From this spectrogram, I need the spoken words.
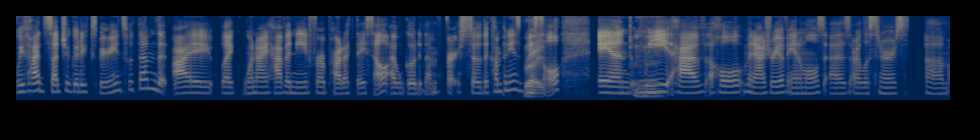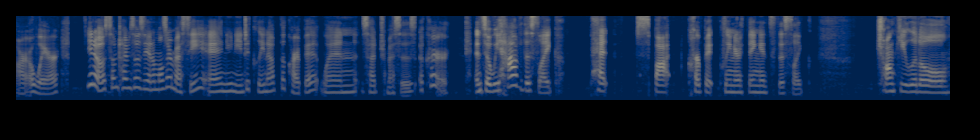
we've had such a good experience with them that I like when I have a need for a product they sell, I will go to them first. So the company is Right. Bissell, and Mhm. we have a whole menagerie of animals, as our listeners um, are aware you know, sometimes those animals are messy and you need to clean up the carpet when such messes occur. And so we have this like pet spot carpet cleaner thing. It's this like chonky little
